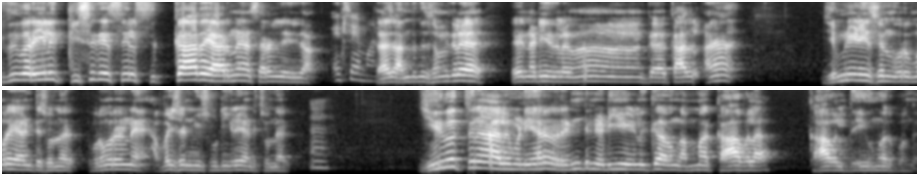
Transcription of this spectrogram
இதுவரையிலும் கிசுகிசில் சிக்காத யாருன்னா சரோஜாதேவி தான். நிச்சயமா அதாவது அந்தந்த சமயத்தில் நடிகர்கள் காதல் ஆனால் ஜெமினேசன் ஒரு முறை என்கிட்ட சொன்னார். ஒரு முறை என்ன அவைசன் மீ ஷூட்டிங்லேயே என்கிட்ட சொன்னார். இருபத்தி நாலு மணி நேரம் ரெண்டு நடிகைகளுக்கு அவங்க அம்மா காவலா காவல் தெய்வமாக இருப்பாங்க.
